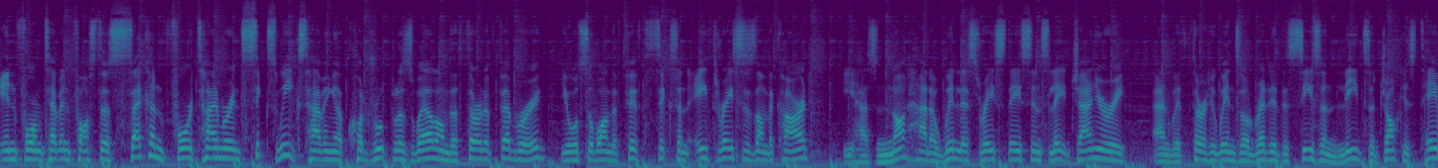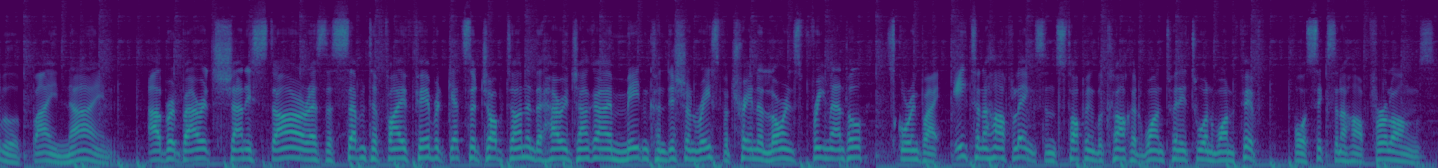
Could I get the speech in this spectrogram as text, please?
Informed Tevin Foster's second four timer in six weeks, having a quadruple as well on the 3rd of February. He also won the 5th, 6th, and 8th races on the card. He has not had a winless race day since late January, and with 30 wins already this season, leads the jockey's table by nine. Albert Barrett's Shani Star, as the 7 to 5 favourite, gets the job done in the Harry Jaghai maiden condition race for trainer Lawrence Fremantle, scoring by 8.5 lengths and stopping the clock at 122 and 1 5 for 6.5 furlongs.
